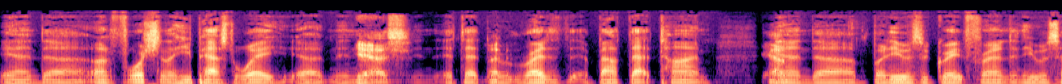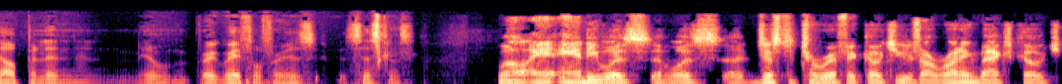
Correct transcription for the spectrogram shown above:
And uh, unfortunately, he passed away. Uh, in, yes, in, at that right at, about that time. Yep. And uh, but he was a great friend, and he was helping, and you know, very grateful for his assistance. Well, Andy was was uh, just a terrific coach. He was our running backs coach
